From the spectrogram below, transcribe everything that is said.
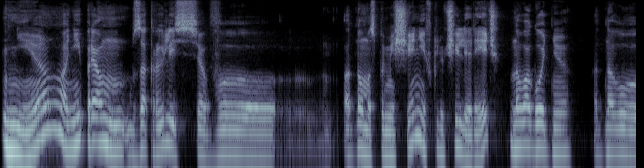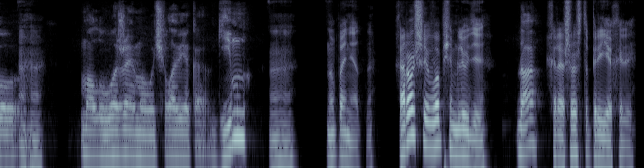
Не, они прям закрылись в одном из помещений, включили речь новогоднюю одного Ага, малоуважаемого человека, гимн, ага. Ну, понятно. Хорошие, в общем, люди. да. Хорошо, что приехали.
